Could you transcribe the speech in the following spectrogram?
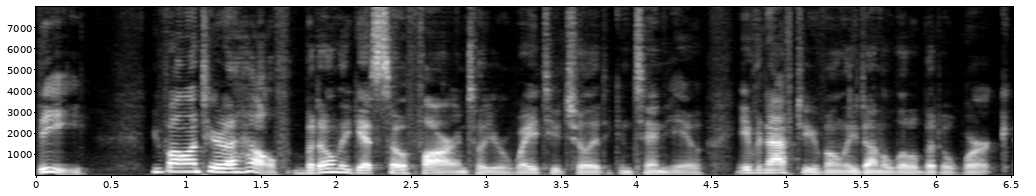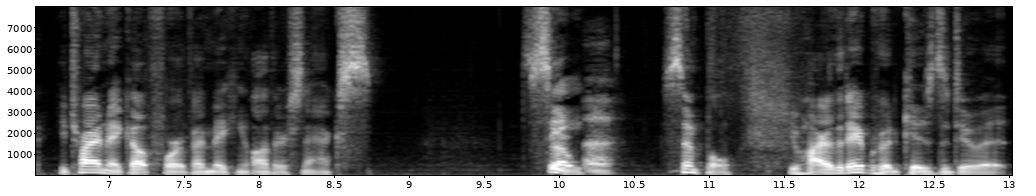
B, you volunteer to help, but only get so far until you're way too chilly to continue, even after you've only done a little bit of work. You try and make up for it by making other snacks. C, So- uh, simple. You hire the neighborhood kids to do it.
